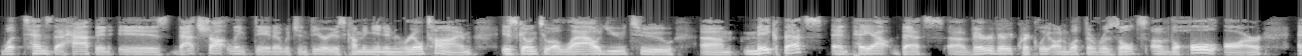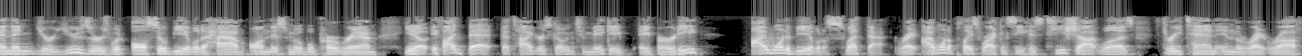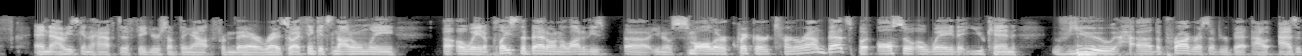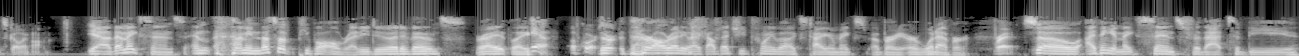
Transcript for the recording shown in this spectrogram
what tends to happen is that shot link data, which in theory is coming in in real time, is going to allow you to um, make bets and pay out bets uh, very, very quickly on what the results of the hole are. And then your users would also be able to have on this mobile program, you know, if I bet that Tiger is going to make a, a birdie, I want to be able to sweat that, right? I want a place where I can see his tee shot was 310 in the right rough and now he's going to have to figure something out from there, right? So I think it's not only a, a way to place the bet on a lot of these, uh, you know, smaller, quicker turnaround bets, but also a way that you can view uh, the progress of your bet out as it's going on. Yeah, that makes sense. And I mean, that's what people already do at events, right? Like, yeah, of course. They're, they're already like, I'll bet you 20 bucks Tiger makes a birdie or whatever. Right. So I think it makes sense for that to be,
